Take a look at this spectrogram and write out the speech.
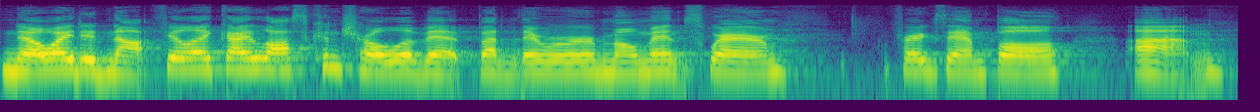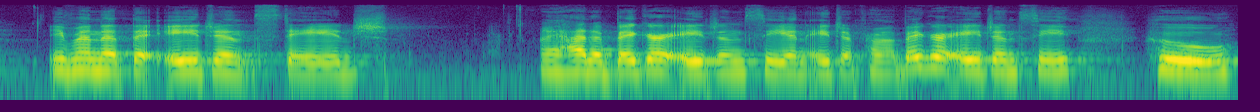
no, I did not feel like I lost control of it, but there were moments where, for example, um, even at the agent stage, I had a bigger agency, an agent from a bigger agency who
